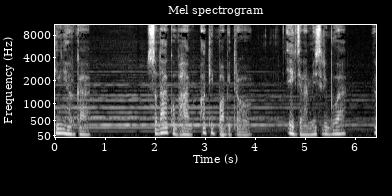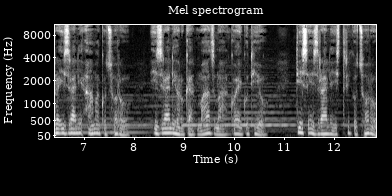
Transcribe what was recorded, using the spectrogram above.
तिनीहरूका सदाको भाग अति पवित्र हो। एकजना मिश्री बुवा र इजरायली आमाको छोरो इजरायलीहरूका माझमा गएको थियो। त्यस इजरायली स्त्रीको छोरो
